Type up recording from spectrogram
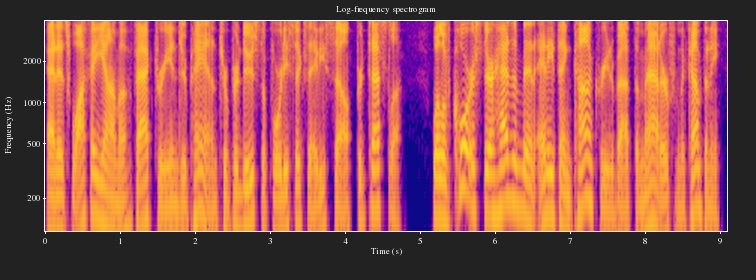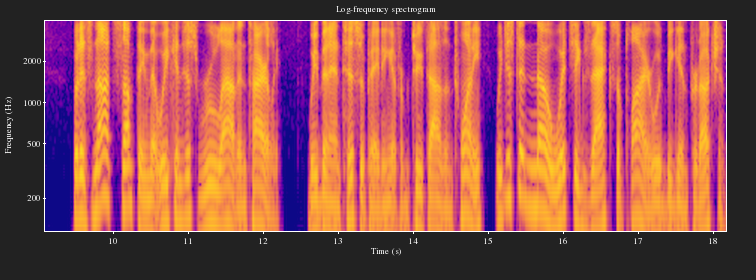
at its Wakayama factory in Japan to produce the 4680 cell for Tesla. Well, of course, there hasn't been anything concrete about the matter from the company, but it's not something that we can just rule out entirely. We've been anticipating it from 2020, we just didn't know which exact supplier would begin production.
